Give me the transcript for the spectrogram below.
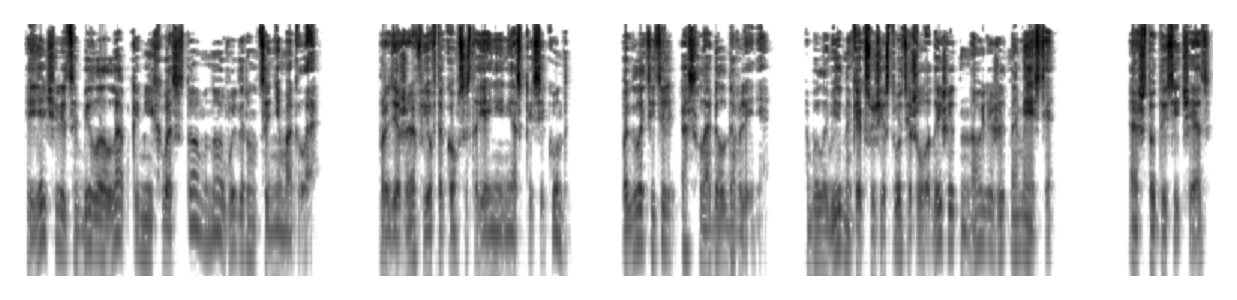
Ящерица била лапками и хвостом, но вывернуться не могла. Продержав ее в таком состоянии несколько секунд, поглотитель ослабил давление. Было видно, как существо тяжело дышит, но лежит на месте. «А что ты сейчас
